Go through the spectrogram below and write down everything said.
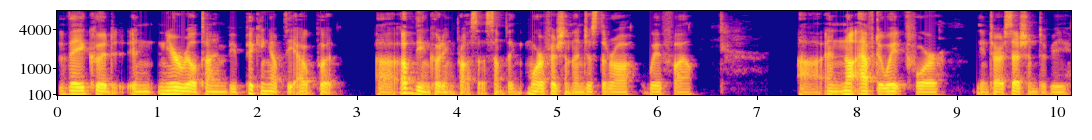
they could in near real time be picking up the output uh, of the encoding process, something more efficient than just the raw wave file, uh, and not have to wait for the entire session to be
